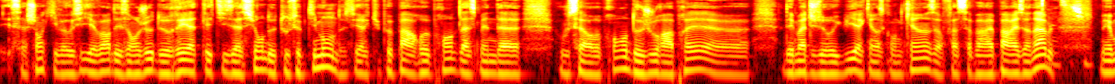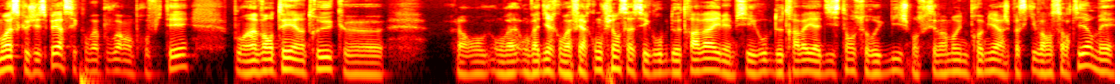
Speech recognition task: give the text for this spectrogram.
et sachant qu'il va aussi y avoir des enjeux de réathlétisation de tout ce petit monde. C'est-à-dire que tu peux pas reprendre la semaine où ça reprend deux jours après euh, des matchs de rugby à 15 contre 15. Enfin, ça paraît pas raisonnable. Ouais. Mais moi, ce que j'espère, c'est qu'on va pouvoir en profiter pour inventer un truc. euh, alors, on, va, on va dire qu'on va faire confiance à ces groupes de travail, même si les groupes de travail à distance au rugby, je pense que c'est vraiment une première. Je sais pas ce qui va en sortir, mais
